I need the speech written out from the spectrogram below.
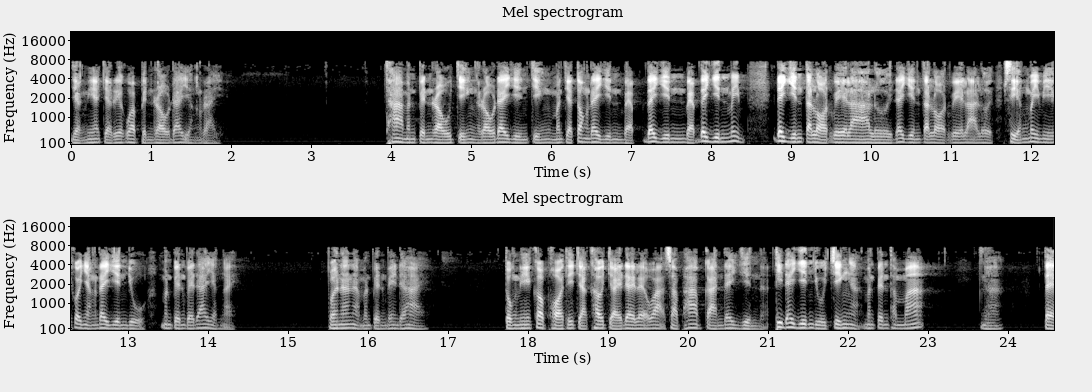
อย่างนี้จะเรียกว่าเป็นเราได้อย่างไร ถ้ามันเป็นเราจริง เราได้ยินจริง มันจะต้องได้ยินแบบได้ยินแบบได้ยินไม่ได้ยินตลอดเวลาเลย ได้ยินตลอดเวลาเลย เสียงไม่มีก็ยังได้ยินอยู่ มันเป็นไปได้ยังไง เพราะนั้นอะมันเป็นไม่ได้ ตรงนี้ก็พอที่จะเข้าใจได้แล้วว่า สภาพการได้ยินที่ได้ยินอยู่จริงอะมันเป็นธรรมะนะแต่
